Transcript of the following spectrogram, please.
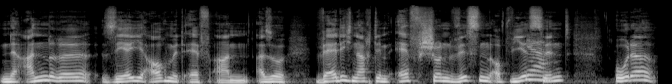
eine andere Serie auch mit F an? Also werde ich nach dem F schon wissen, ob wir es Ja. sind? Oder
